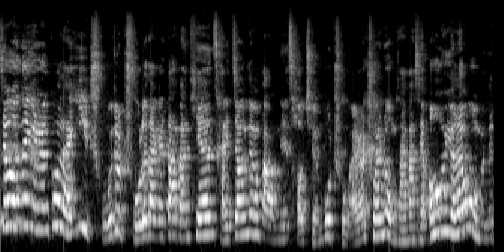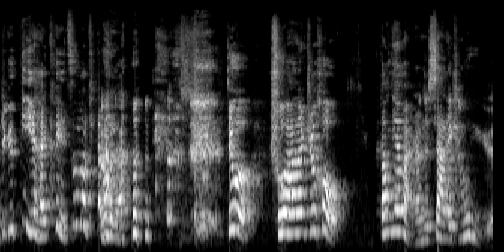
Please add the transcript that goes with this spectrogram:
结果那个人过来一除就除了大概大半天，才将将把我们那些草全部除完。然后除完之后，我们才发现，哦，原来我们的这个地还可以这么漂亮。结果除完了之后，当天晚上就下了一场雨，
